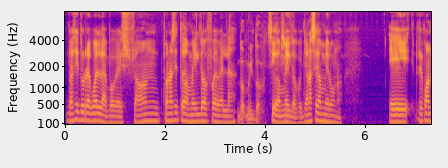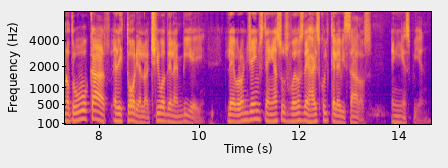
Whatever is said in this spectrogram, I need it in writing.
no sé si tú recuerdas, porque Sean, tú naciste 2002 fue, ¿verdad? 2002. Sí, 2002, pues yo nací 2001. Eh, cuando tú buscas la historia, los archivos de la NBA, LeBron James tenía sus juegos de high school televisados en ESPN.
